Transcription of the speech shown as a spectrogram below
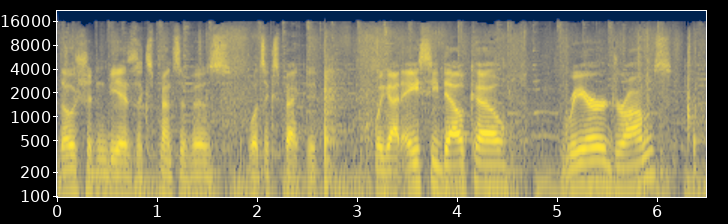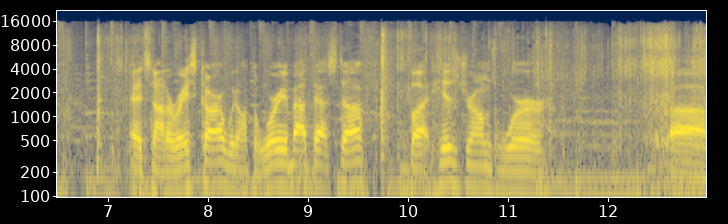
those shouldn't be as expensive as what's expected. We got AC Delco rear drums. It's not a race car. We don't have to worry about that stuff, but his drums were, uh,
